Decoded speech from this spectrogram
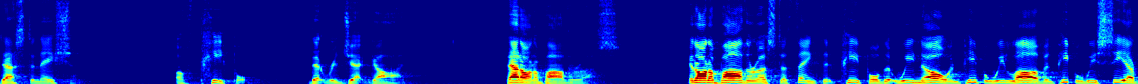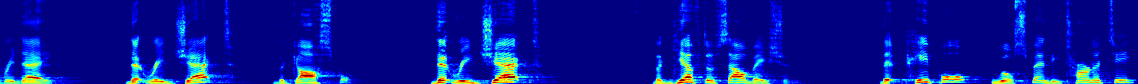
destination of people that reject God. That ought to bother us. It ought to bother us to think that people that we know and people we love and people we see every day that reject the gospel, that reject the gift of salvation, that people will spend eternity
